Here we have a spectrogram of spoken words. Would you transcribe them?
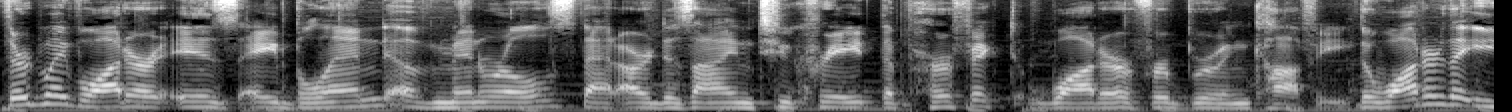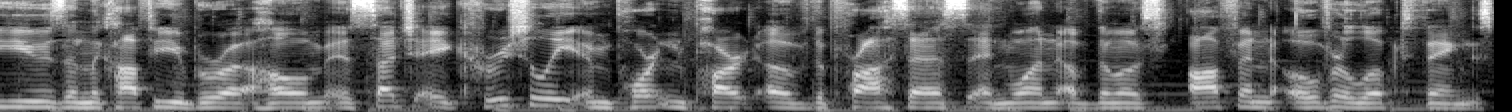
Third Wave Water is a blend of minerals that are designed to create the perfect water for brewing coffee. The water that you use in the coffee you brew at home is such a crucially important part of the process and one of the most often overlooked things.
